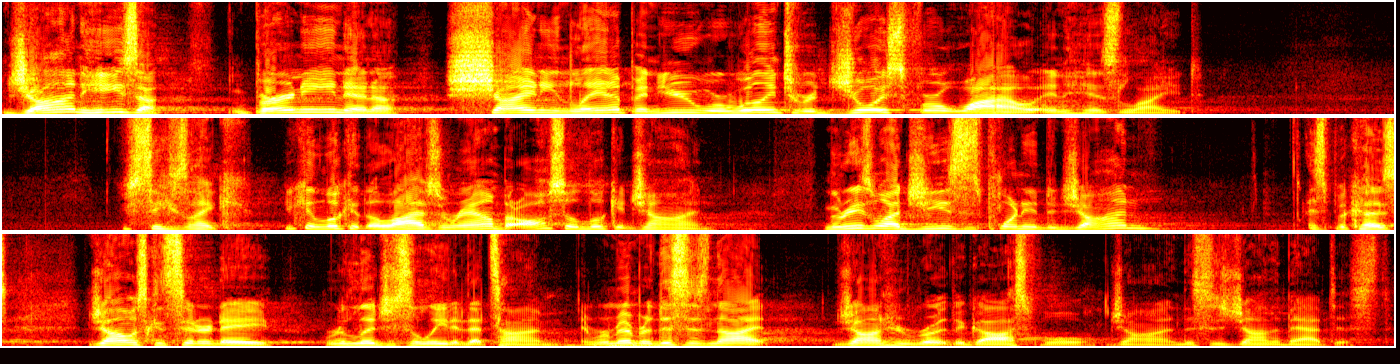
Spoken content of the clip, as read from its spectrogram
John, he's a burning and a shining lamp, and you were willing to rejoice for a while in his light. You see, he's like, you can look at the lives around, but also look at John. And the reason why Jesus pointed to John is because John was considered a religious elite at that time. And remember, this is not John who wrote the gospel, John. This is John the Baptist.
